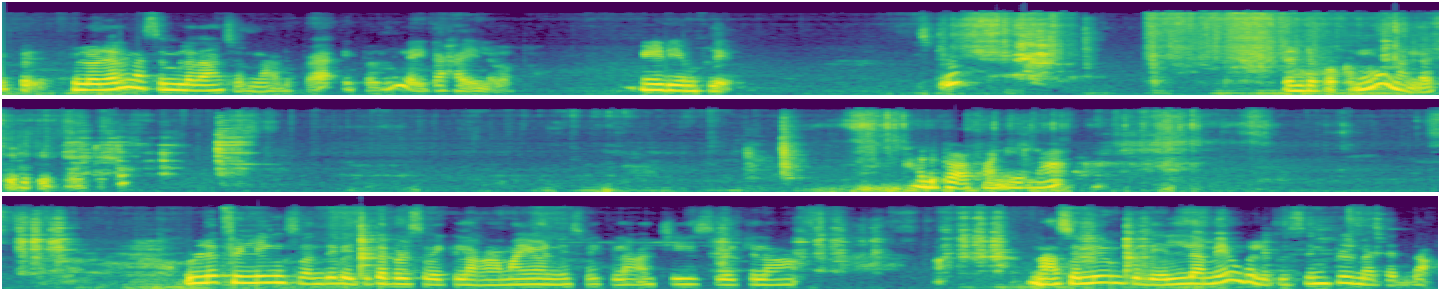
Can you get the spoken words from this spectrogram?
இப்போ இவ்வளோ நேரம் நான் சிம்மில் தான் வச்சிருந்தேன் அடுப்பேன். இப்போ வந்து லைட்டாக ஹையில் வைப்பேன் மீடியம் ஃப்ளேம் ஃபஸ்ட்டு ரெண்டு பக்கமும் நல்லா திருப்பி போட்டுட்டு. அடுப்பு ஆஃப் பண்ணிடலாம். உள்ள ஃபில்லிங்ஸ் வந்து வெஜிடபிள்ஸ் வைக்கலாம் மயோனிஸ் வைக்கலாம் சீஸ் வைக்கலாம். நான் சொல்லி கொடுத்தது எல்லாமே உங்களுக்கு சிம்பிள் மெத்தட் தான்.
